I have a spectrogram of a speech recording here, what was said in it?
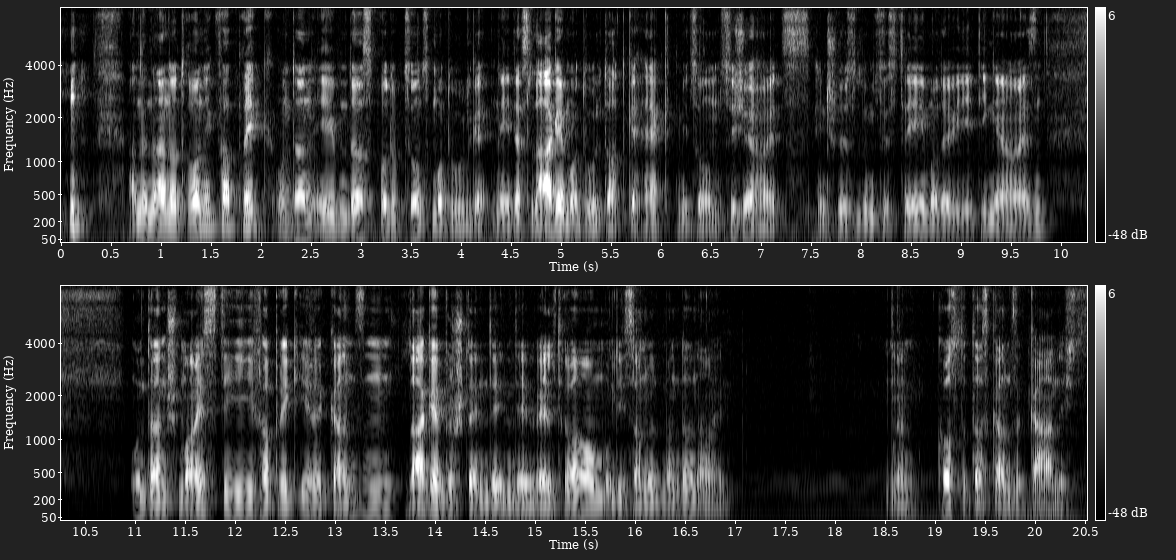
an eine Nanotronikfabrik und dann eben das Produktionsmodul, nee, das Lagermodul dort gehackt mit so einem Sicherheitsentschlüsselungssystem oder wie die Dinge heißen. Und dann schmeißt die Fabrik ihre ganzen Lagerbestände in den Weltraum und die sammelt man dann ein. dann kostet das Ganze gar nichts.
